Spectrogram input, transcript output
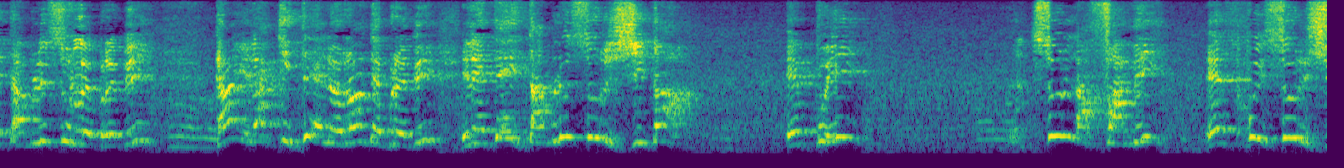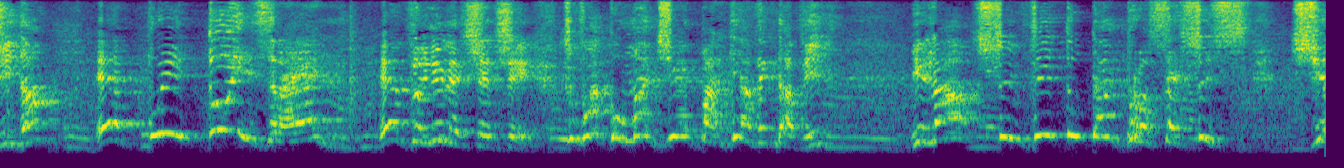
établi sur les brebis. Quand il a quitté le rang des brebis, il était établi sur Jida. Et puis, sur la famille, et puis sur Jida, et puis tout Israël est venu les chercher. Tu vois comment Dieu est parti avec David? Il a suivi tout un processus. Dieu,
